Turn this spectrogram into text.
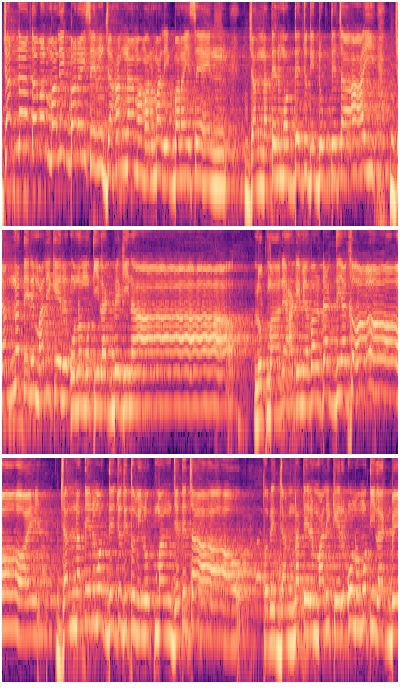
জান্নাত আমার মালিক বানাইছেন, জাহান্নাম আমার মালিক বানাইছেন। জান্নাতের মধ্যে যদি ঢুকতে চাই, জান্নাতের মালিকের অনুমতি লাগবে কিনা লোকমানে হাকিম এবার ডাক দিয়া কয়, জান্নাতের মধ্যে যদি তুমি লোকমান যেতে চাও, তবে জান্নাতের মালিকের অনুমতি লাগবে।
